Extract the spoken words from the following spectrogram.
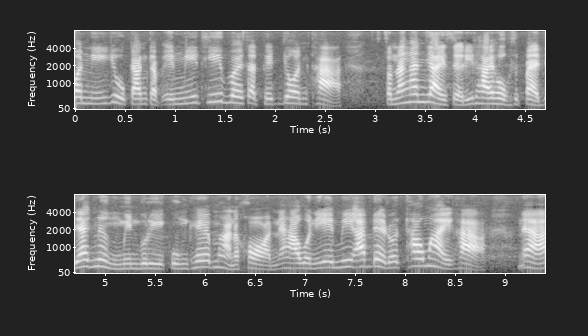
วันนี้อยู่กันกับเอมมี่ที่บริษัทเพชรยนต์ค่ะสำนักงานใหญ่เสรีไทย 68 แยก 1 มินบุรี กรุงเทพมหานครนะคะ วันนี้เอมมี่อัปเดตรถเข้าใหม่ค่ะนะคะ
